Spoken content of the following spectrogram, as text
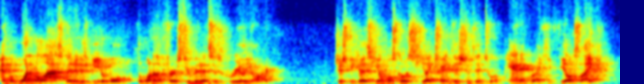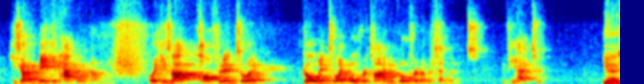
And the one in the last minute is beatable. The one in the first two minutes is really hard. Just because he almost goes, he like transitions into a panic where like he feels like he's got to make it happen now. Like he's not confident to like go into like overtime and go for another 10 minutes if he had to. Yeah,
